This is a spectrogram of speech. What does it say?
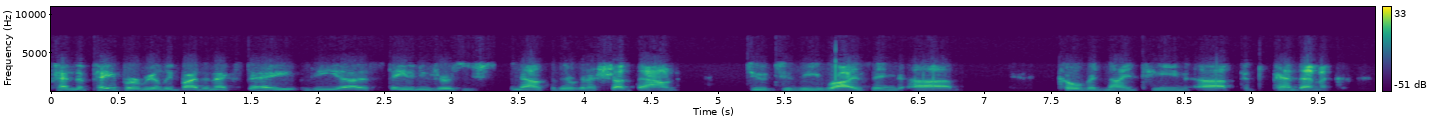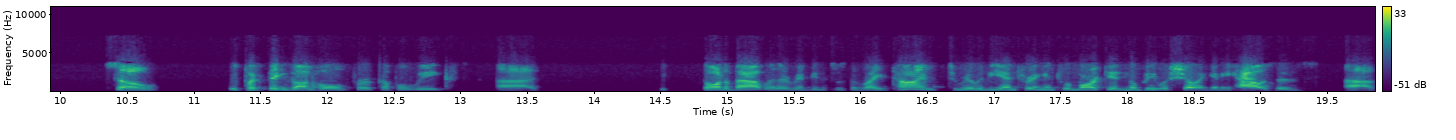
pen to paper, really by the next day, the uh, state of New Jersey announced that they were going to shut down due to the rising uh, COVID 19 uh, pandemic. So we put things on hold for a couple of weeks. Uh, we thought about whether maybe this was the right time to really be entering into a market. Nobody was showing any houses. Uh,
